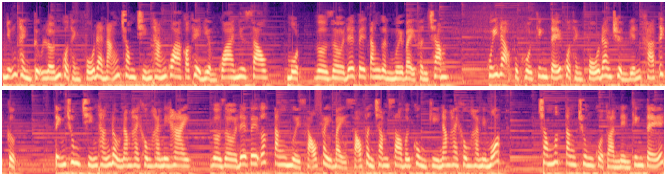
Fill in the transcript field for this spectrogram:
Những thành tựu lớn của thành phố Đà Nẵng trong 9 tháng qua có thể điểm qua như sau. 1. GRDP tăng gần 17%. Quỹ đạo phục hồi kinh tế của thành phố đang chuyển biến khá tích cực. Tính chung 9 tháng đầu năm 2022, GRDP ước tăng 16,76% so với cùng kỳ năm 2021. Trong mức tăng chung của toàn nền kinh tế,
